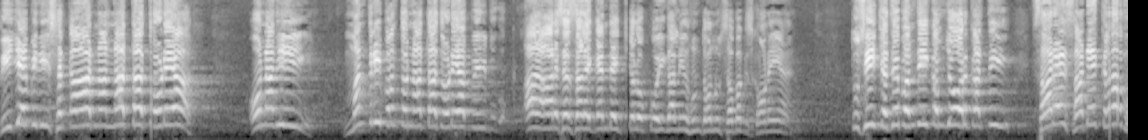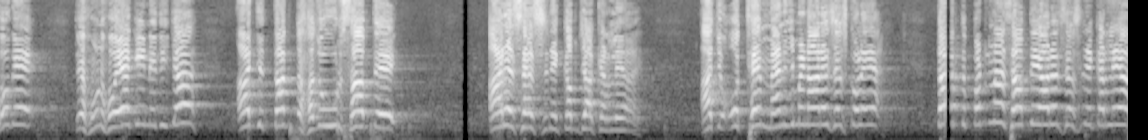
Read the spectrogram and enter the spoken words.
ਬੀਜੇਪੀ ਦੀ ਸਰਕਾਰ ਨਾਲ ਨਾਤਾ ਤੋੜਿਆ, ਉਹਨਾਂ ਦੀ ਮੰਤਰੀ ਪਦ ਤੋਂ ਨਾਤਾ ਤੋੜਿਆ ਆਰਐਸਐਸ ਵਾਲੇ ਕਹਿੰਦੇ, ਚਲੋ ਕੋਈ ਗੱਲ ਨਹੀਂ, ਹੁਣ ਤੁਹਾਨੂੰ ਸਬਕ ਸਿਖਾਉਣੇ ਆ। ਤੁਸੀਂ ਜਥੇਬੰਦੀ ਕਮਜ਼ੋਰ ਕਰਤੀ, ਸਾਰੇ ਸਾਡੇ ਖਿਲਾਫ ਹੋ ਗਏ। ਤੇ ਹੁਣ ਹੋਇਆ ਕੀ ਨਤੀਜਾ ਅੱਜ ਤਖਤ ਹਜ਼ੂਰ ਸਾਹਿਬ ਤੇ ਆਰਐਸਐਸ ਨੇ ਕਬਜ਼ਾ ਕਰ ਲਿਆ ਹੈ। ਅੱਜ ਉੱਥੇ ਮੈਨੇਜਮੈਂਟ ਆਰਐਸਐਸ ਕੋਲੇ ਹੈ ਤਖਤ ਪਟਨਾ ਸਾਹਿਬ ਤੇ ਆਰਐਸਐਸ ਨੇ ਕਰ ਲਿਆ।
